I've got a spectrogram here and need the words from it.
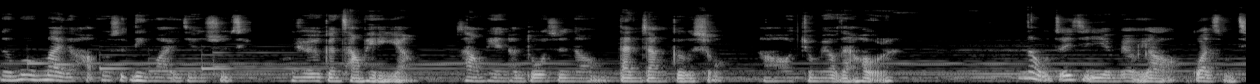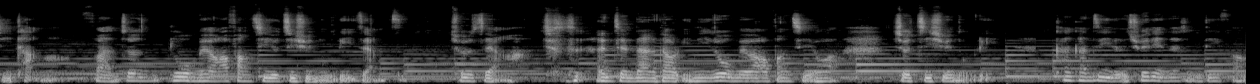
能不能卖得好，又是另外一件事情。我觉得跟唱片一样，唱片很多是那种单张歌手，然后就没有然后了。那我这一集也没有要灌什么鸡汤啊，反正如果没有要放弃，就继续努力，这样子就是这样啊，就是很简单的道理。你如果没有要放弃的话，就继续努力，看看自己的缺点在什么地方，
